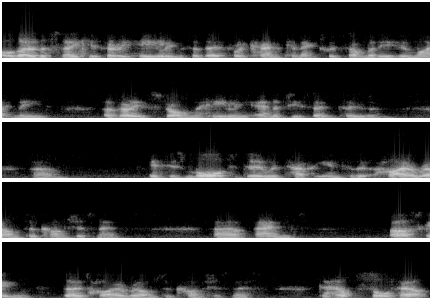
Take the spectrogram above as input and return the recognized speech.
although the snake is very healing, so therefore it can connect with somebody who might need a very strong healing energy sent to them. Um, it is more to do with tapping into the higher realms of consciousness uh, and asking those higher realms of consciousness to help sort out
